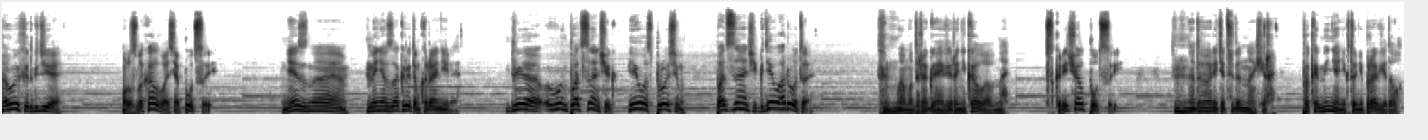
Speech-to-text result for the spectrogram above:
а выход где?» Услыхал Вася Пуций. «Не знаю, меня в закрытом хоронили». «Да, вон пацанчик, его спросим, «Пацанчик, где ворота?» «Мама дорогая Вера Николаевна!» — вскричал Пуций. «Надо валить отсюда нахер, пока меня никто не проведал».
